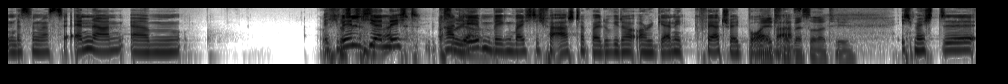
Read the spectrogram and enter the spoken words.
ein bisschen was zu ändern. Ähm, ich ich will hier gesagt? nicht, Ach so, gerade ja. eben wegen, weil ich dich verarscht habe, weil du wieder Organic Fairtrade Boy warst. Weltverbesserer Tee. Ich möchte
